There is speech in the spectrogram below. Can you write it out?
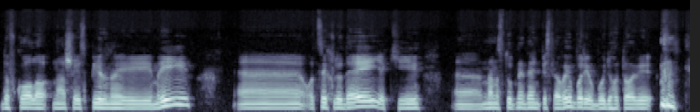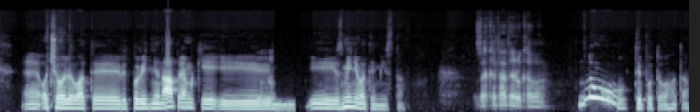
довкола нашої спільної мрії е, оцих людей, які е, на наступний день після виборів будуть готові е, очолювати відповідні напрямки і, і змінювати місто. Закатати рукава. Ну, типу того, так.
